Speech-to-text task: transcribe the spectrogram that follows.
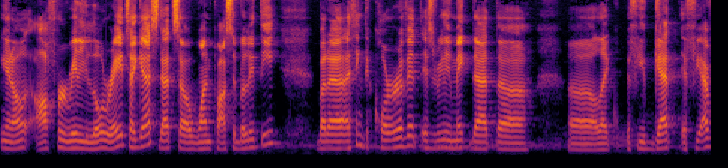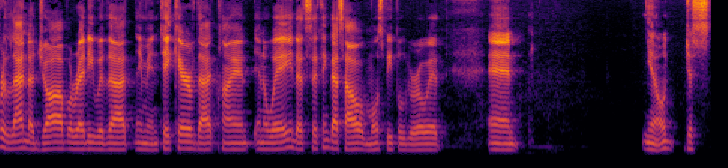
you know offer really low rates. I guess that's uh, one possibility. But uh, I think the core of it is really make that. Uh, uh, like if you get if you ever land a job already with that i mean take care of that client in a way that's i think that's how most people grow it and you know just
